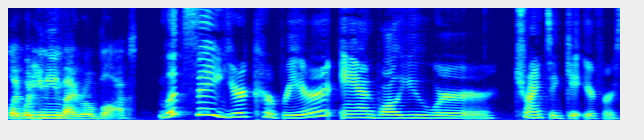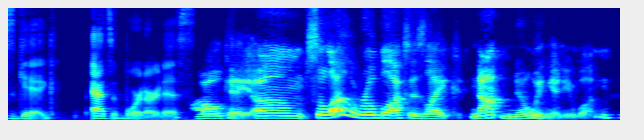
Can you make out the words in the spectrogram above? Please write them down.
Like, what do you mean by roadblocks? Let's say your career and while you were trying to get your first gig as a board artist. Okay. Um, so a lot of the roadblocks is like not knowing anyone.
